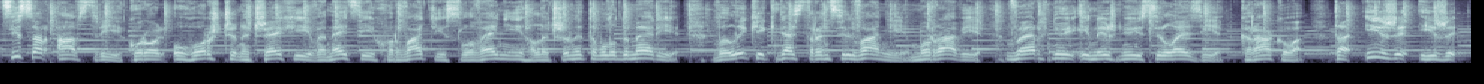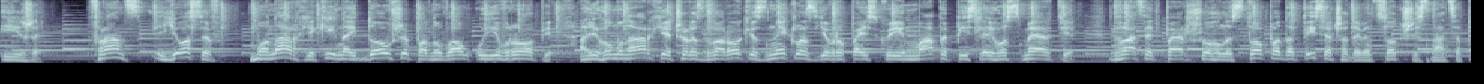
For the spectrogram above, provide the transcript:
цісар Австрії, король Угорщини, Чехії, Венеції, Хорватії, Словенії, Галичини та Володимирії, великий князь Трансильванії, Моравії, Верхньої і Нижньої Сілезії, Кракова та іже, іже, іже. Франц Йосиф монарх, який найдовше панував у Європі, а його монархія через два роки зникла з європейської мапи після його смерті 21 листопада 1916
